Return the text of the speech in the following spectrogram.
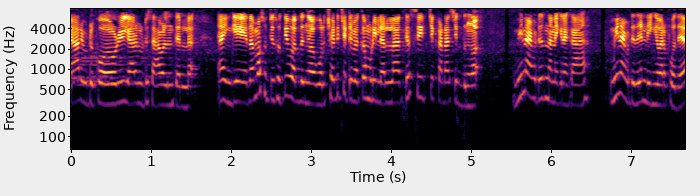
யார் வீட்டு கோழி யார் வீட்டு சாவல்னு தெரியல. இங்கே எதமா சுற்றி சுற்றி வந்துங்க ஒரு செடி செடி வைக்க முடியல எல்லாத்தையும் சீச்சு கடாச்சிடுதுங்க மீனா விடுதுன்னு நினைக்கிறேன்க்கா. மீனா விடுது நீங்கள் வரப்போதே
